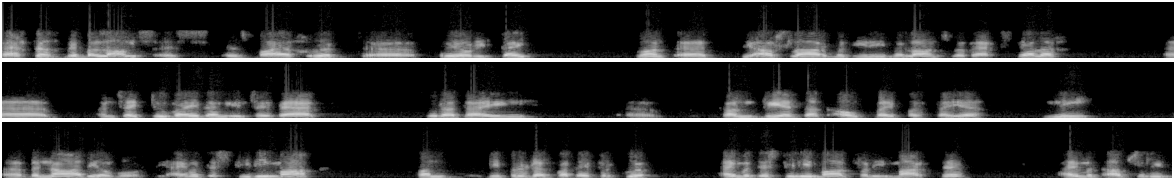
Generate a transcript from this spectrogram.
regtig die balans is is baie groot uh prioriteit want uh die afslaer moet hierdie balans bewerkstellig uh in sy toewyding en sy werk sodat hy uh kan weet dat albei partye nie uh, benadeel word nie. Hy moet 'n studie maak van die produk wat hy verkoop. Hy moet 'n studie maak van die markte. Hy moet absoluut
